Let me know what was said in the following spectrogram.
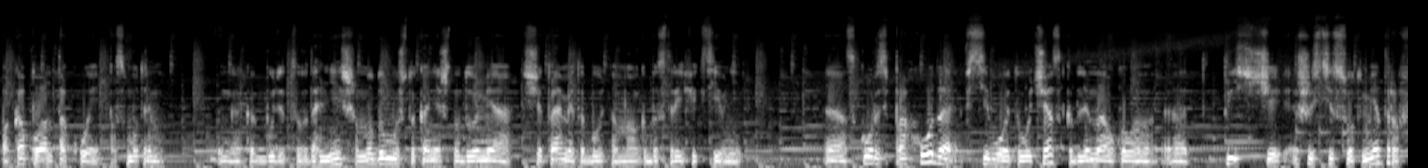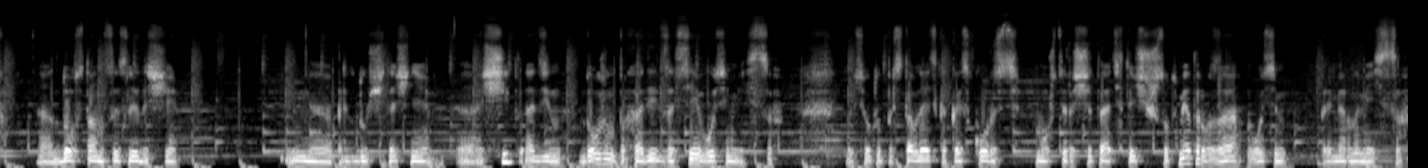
Пока план такой, посмотрим, э, как будет в дальнейшем. Но думаю, что, конечно, двумя щитами это будет намного быстрее и эффективнее. Э, скорость прохода всего этого участка, длина около 1600 метров до станции следующей Э, предыдущий, точнее, э, щит один должен проходить за 7-8 месяцев. То есть вот вы представляете, какая скорость можете рассчитать 1600 метров за 8 примерно месяцев.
